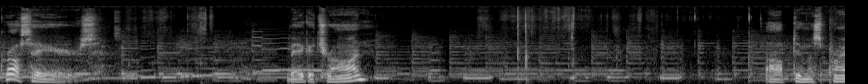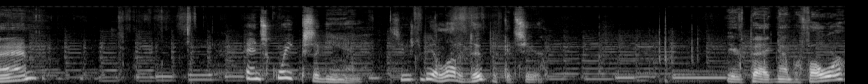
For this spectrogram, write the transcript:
Crosshairs. Megatron. Optimus Prime. And Sqweeks again. Seems to be a lot of duplicates here. Here's pack number four.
